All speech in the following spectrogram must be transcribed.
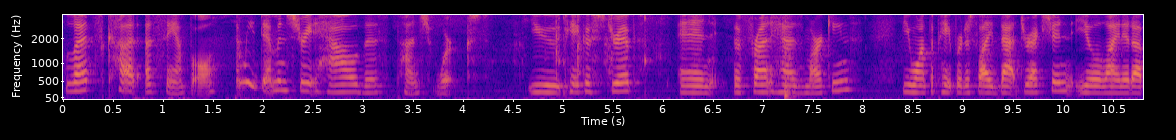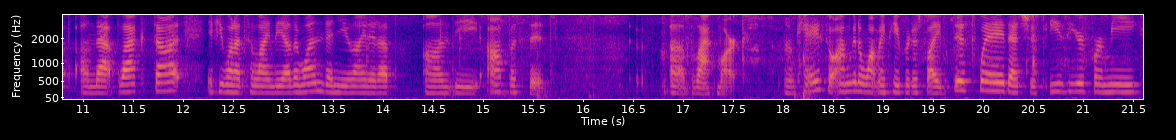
let's cut a sample. Let me demonstrate how this punch works. You take a strip and the front has markings. If you want the paper to slide that direction, you'll line it up on that black dot. If you want it to line the other one, then you line it up on the opposite uh, black mark. Okay, so I'm gonna want my paper to slide this way. That's just easier for me.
